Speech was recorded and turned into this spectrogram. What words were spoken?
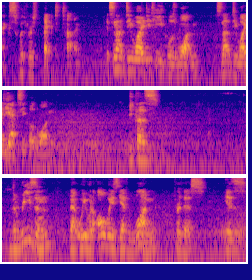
x with respect to time. It's not dy dt equals 1, it's not dy dx equals 1, because the reason that we would always get 1 for this is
